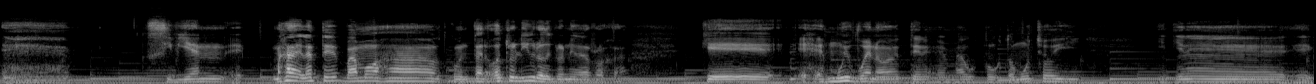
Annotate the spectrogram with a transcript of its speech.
Eh, si bien eh, más adelante vamos a comentar otro libro de Crónica Roja que es, muy bueno, me, gustó, mucho y, tiene eh,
